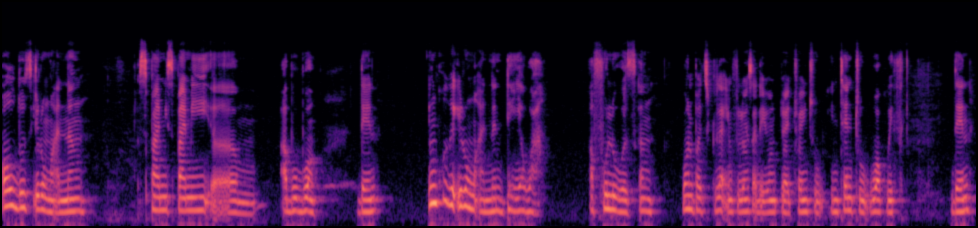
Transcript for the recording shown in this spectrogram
all those irin wa'annan spammy spammy um, abubuwan. Then in kuka irin wa'annan da yawa a followers in one particular influencer that you, you are trying to intend to work with then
